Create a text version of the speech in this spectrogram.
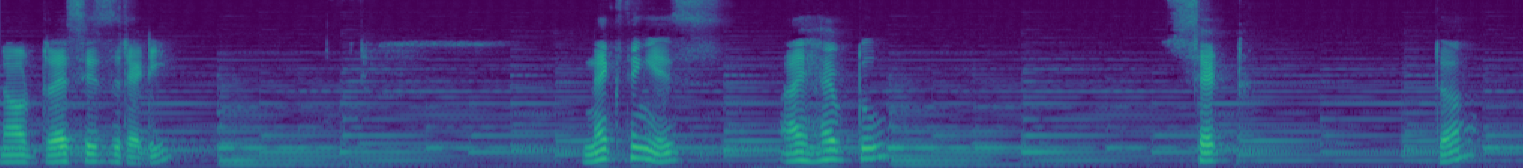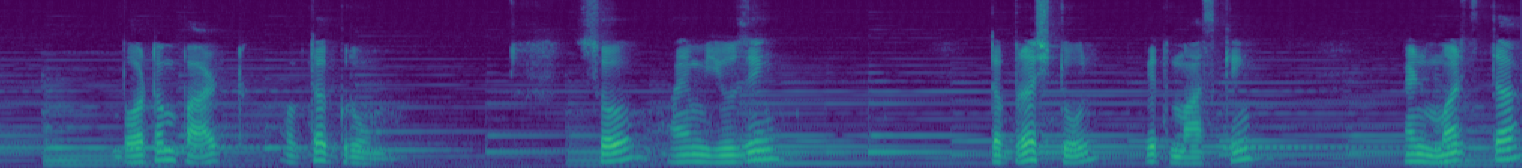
Now dress is ready. Next thing is I have to set the bottom part of the groom. So I am using the brush tool with masking and merge the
